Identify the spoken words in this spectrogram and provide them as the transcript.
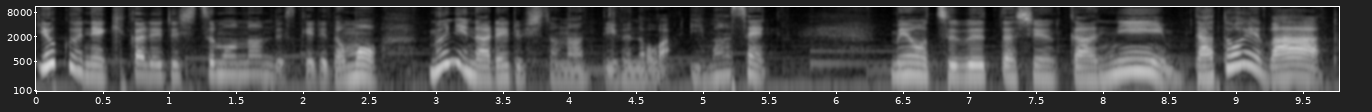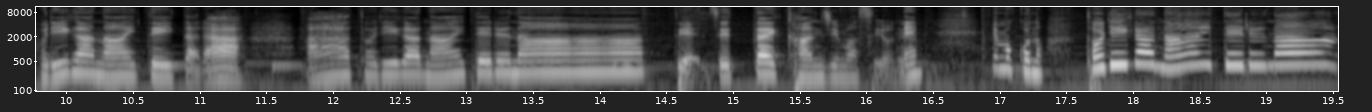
よくね聞かれる質問なんですけれども無になれる人なんていうのはいません。目をつぶった瞬間に例えば鳥が鳴いていたらあー鳥が鳴いてるなーって絶対感じますよね。でもこの鳥が鳴いてるな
